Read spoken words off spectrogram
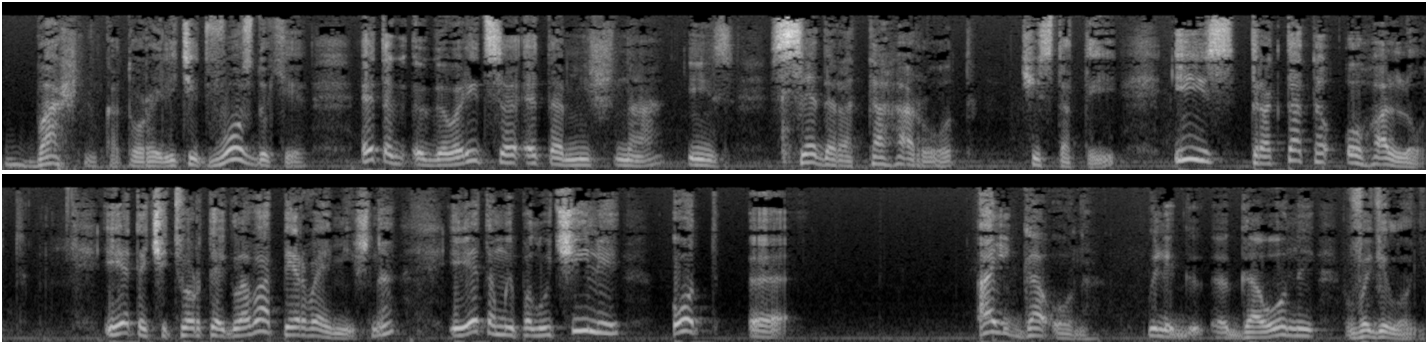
башню, которая летит в воздухе, это, э, говорится, это Мишна из Седера Тагарот, чистоты, из трактата Огалот. И это четвертая глава, первая Мишна, и это мы получили от э, Айгаона, были э, гаоны в Вавилоне.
